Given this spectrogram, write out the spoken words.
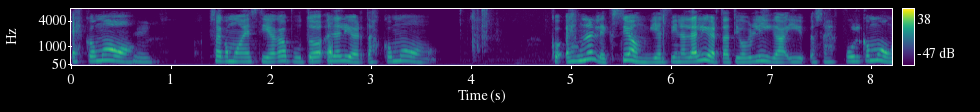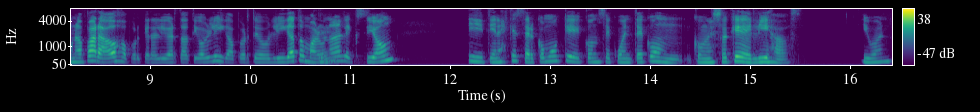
es como, Sí. o sea, como decía Caputo, la libertad es como, co- es una elección y al final la libertad te obliga y, o sea, es full como una paradoja porque la libertad te obliga, pero te obliga a tomar Sí. una elección y tienes que ser como que consecuente con, con eso que elijas. Y bueno,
